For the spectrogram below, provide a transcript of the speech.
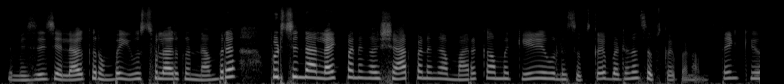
இந்த மெசேஜ் எல்லாருக்கும் ரொம்ப யூஸ்ஃபுல்லாக இருக்கும்னு நம்புகிறேன் பிடிச்சிருந்தா லைக் பண்ணுங்கள் ஷேர் பண்ணுங்கள் மறக்காமல் கீழே உள்ள சப்ஸ்கிரைப் பட்டனை சப்ஸ்கிரைப் பண்ணுங்க தேங்க்யூ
